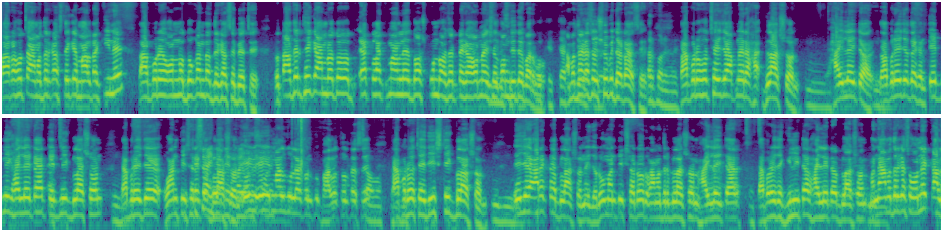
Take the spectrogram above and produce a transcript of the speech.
তারা হচ্ছে আমাদের কাছ থেকে মালটা কিনে তারপরে অন্য দোকানদারদের কাছে বেচে। তো তাদের থেকে আমরা তো এক লাখ মালে দশ পনেরো হাজার টাকা অনায়াসে কম দিতে পারব। আমাদের কাছে সুবিধাটা আছে। তারপরে হচ্ছে এই যে আপনার ব্লাশন হুম, হাইলাইটার তারপরে এই যে দেখেন Technic highlighter Technic blush on হুম। তারপরে এই যে ওয়ান পিসের একটা ভাই, এই এই মালগুলো এখন খুব ভালো চলতেছে। তারপরে হচ্ছে এই যে স্টিক হুম। এই যে আরেকটা ব্লাশন এই যে রোমান্টিক শ্যাডোর আমাদের ব্লাসন হাইলাইটার তারপরে এই যে গিলিটার হাইলাইটার ব্লাসন। মানে আমাদের কাছে অনেক কালেকশন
